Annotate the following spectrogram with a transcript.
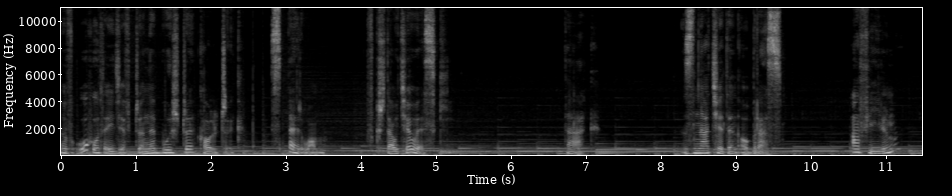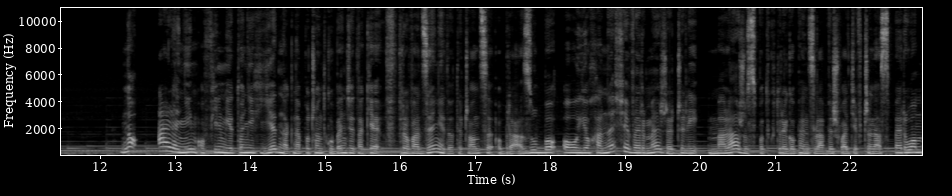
W uchu tej dziewczyny błyszczy kolczyk z perłą w kształcie łezki. Tak, znacie ten obraz. A film? No, ale nim o filmie, to niech jednak na początku będzie takie wprowadzenie dotyczące obrazu, bo o Johannesie Vermeerze, czyli malarzu, spod którego pędzla wyszła dziewczyna z perłą,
